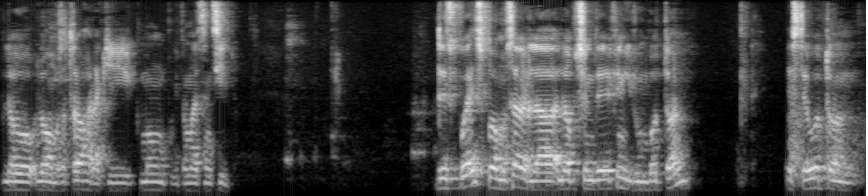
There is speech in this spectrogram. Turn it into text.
lo, lo, vamos a trabajar aquí como un poquito más sencillo. Después vamos a ver la, la, opción de definir un botón. Este botón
